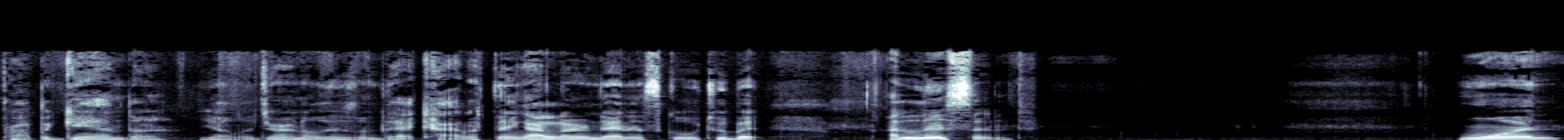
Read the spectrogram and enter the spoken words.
propaganda, yellow journalism, that kind of thing. I learned that in school too, but I listened. One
